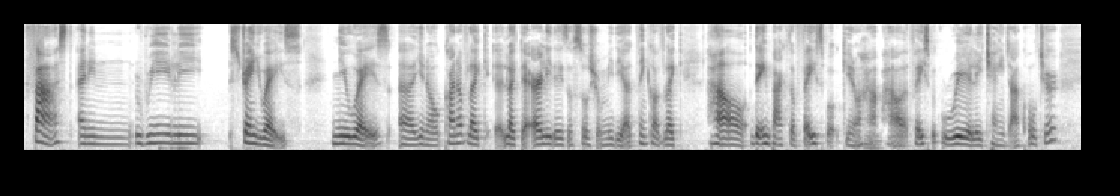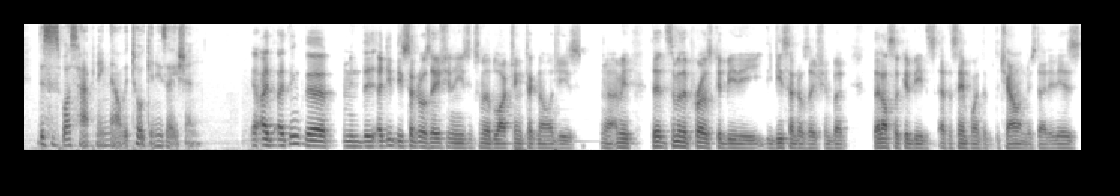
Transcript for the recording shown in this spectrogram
fast and in really strange ways new ways uh, you know kind of like like the early days of social media think of like how the impact of facebook you know how, mm. how facebook really changed our culture this is what's happening now with tokenization yeah i, I think the i mean the idea of decentralization and using some of the blockchain technologies I mean, the, some of the pros could be the, the decentralization, but that also could be at the same point the, the challenge is that it is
